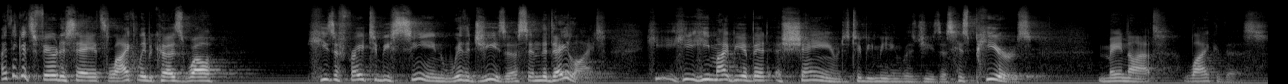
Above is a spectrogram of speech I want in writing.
I think it's fair to say it's likely because, well, he's afraid to be seen with Jesus in the daylight. He, he, he might be a bit ashamed to be meeting with Jesus. His peers may not like this.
